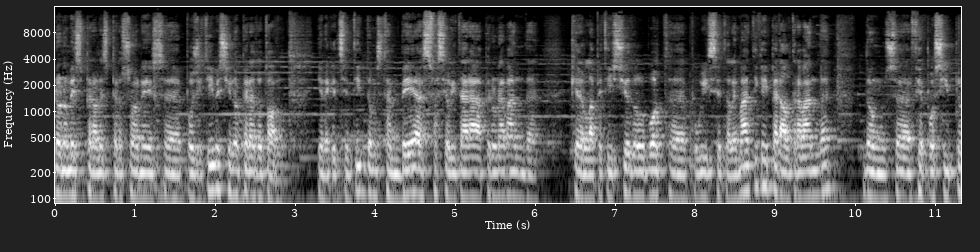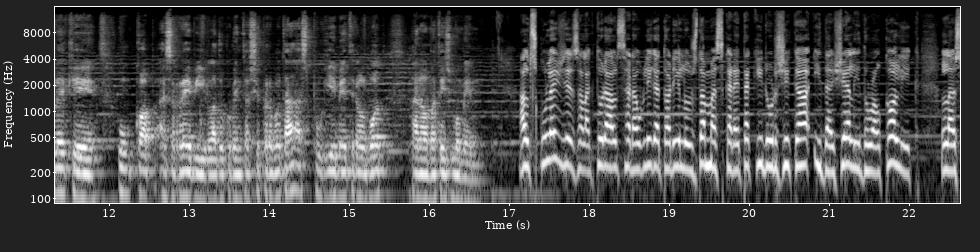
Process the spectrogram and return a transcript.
no només per a les persones eh, positives, sinó per a tothom. I en aquest sentit doncs, també es facilitarà, per una banda, que la petició del vot eh, pugui ser telemàtica i, per altra banda, doncs, eh, fer possible que un cop es rebi la documentació per votar es pugui emetre el vot en el mateix moment. Als col·legis electorals serà obligatori l'ús de mascareta quirúrgica i de gel hidroalcohòlic. Les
